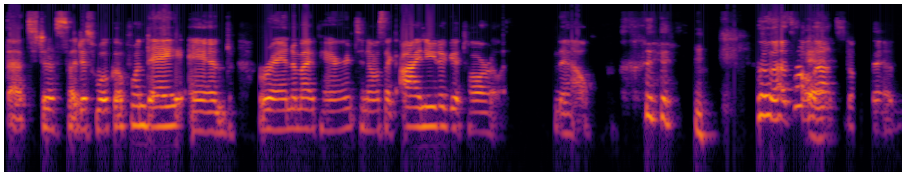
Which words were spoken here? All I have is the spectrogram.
that's just I just woke up one day and ran to my parents and I was like, I need a guitar like now. that's how that started.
